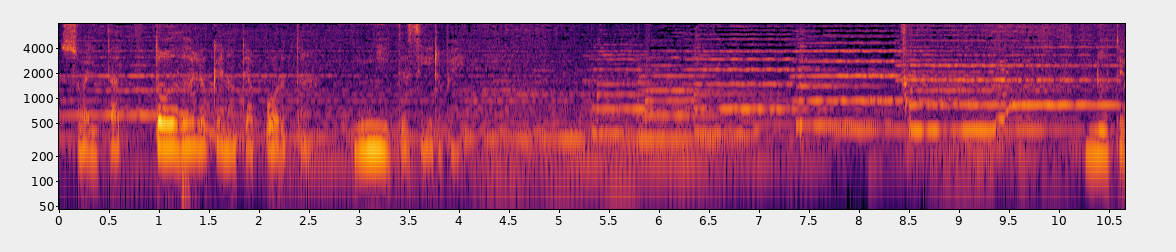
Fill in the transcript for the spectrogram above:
suelta todo lo que no te aporta ni te sirve. No te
